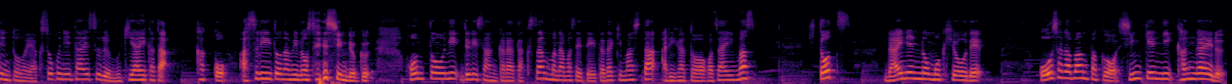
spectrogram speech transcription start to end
身との約束に対する向き合い方かっこアスリート並みの精神力。本当に樹里さんからたくさん学ばせていただきました。ありがとうございます。一つ来年の目標で大阪万博を真剣に考える。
